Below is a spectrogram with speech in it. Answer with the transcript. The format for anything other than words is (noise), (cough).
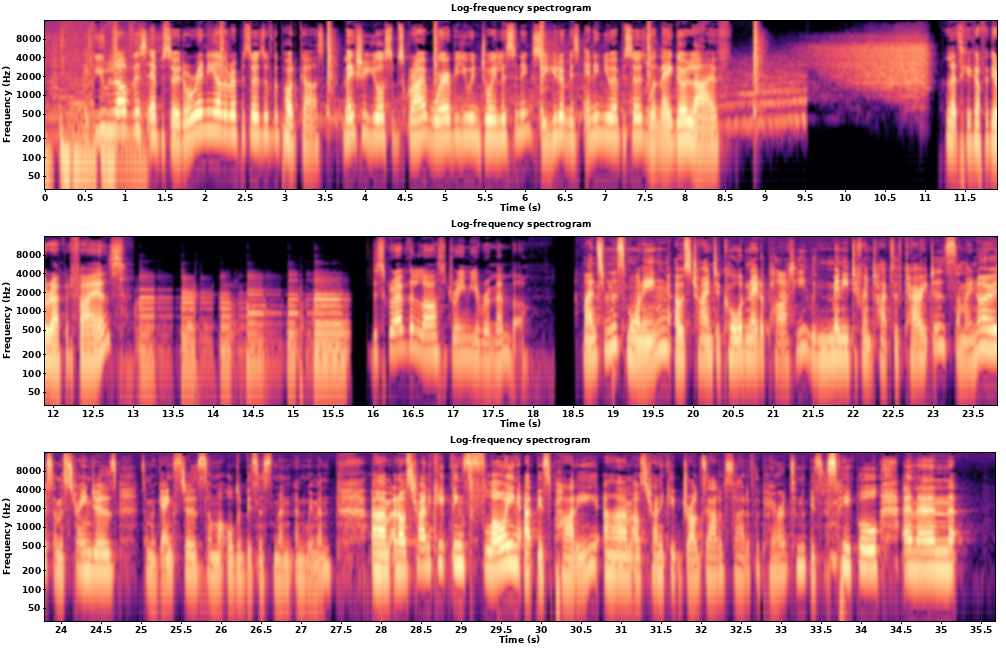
If you love this episode or any other episodes of the podcast, make sure you're subscribed wherever you enjoy listening so you don't miss any new episodes when they go live. Let's kick off with your rapid fires. Describe the last dream you remember. Mine's from this morning. I was trying to coordinate a party with many different types of characters. Some I know, some are strangers, some are gangsters, some are older businessmen and women. Um, and I was trying to keep things flowing at this party. Um, I was trying to keep drugs out of sight of the parents and the business (laughs) people. And then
